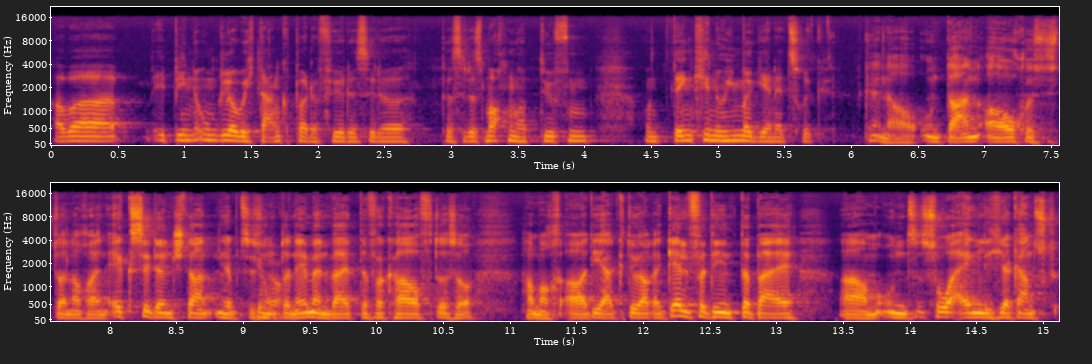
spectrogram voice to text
Aber ich bin unglaublich dankbar dafür, dass ich, da, dass ich das machen habe dürfen und denke noch immer gerne zurück. Genau. Und dann auch, es ist dann auch ein Exit entstanden, ihr habt das genau. Unternehmen weiterverkauft, also haben auch äh, die Akteure Geld verdient dabei ähm, und so eigentlich ja ganz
